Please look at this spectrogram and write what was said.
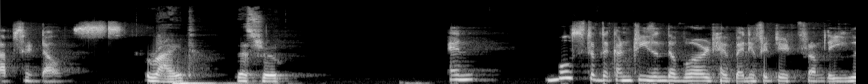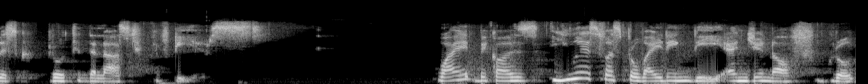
ups and downs. Right, that's true. And most of the countries in the world have benefited from the US growth in the last 50 years. Why? Because US was providing the engine of growth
